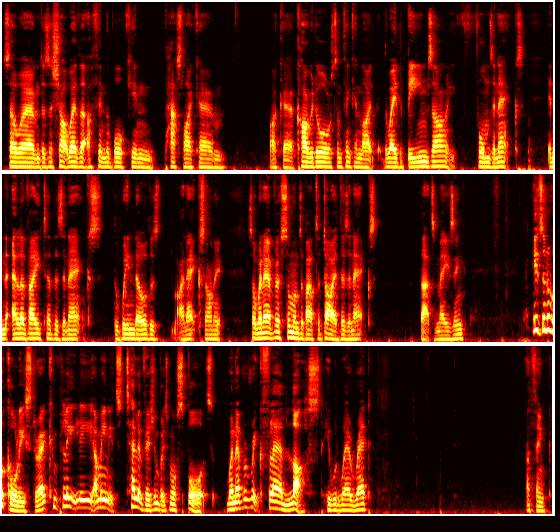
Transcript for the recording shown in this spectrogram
So um, there's a shot where that I think they're walking past like um, like a corridor or something, and like the way the beams are, it forms an X. In the elevator, there's an X. The window, there's an X on it. So whenever someone's about to die, there's an X. That's amazing. Here's another cool Easter egg. Completely, I mean, it's television, but it's more sports. Whenever Ric Flair lost, he would wear red. I think.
